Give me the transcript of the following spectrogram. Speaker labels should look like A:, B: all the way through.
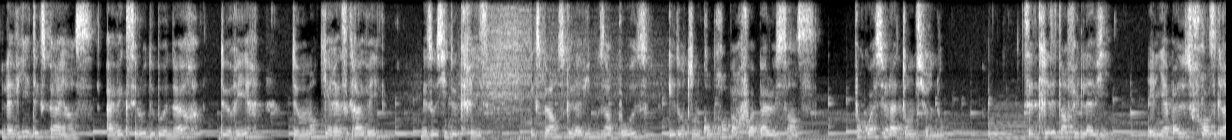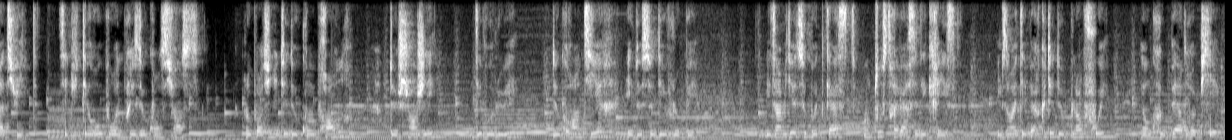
A: La vie est expérience, avec ses lots de bonheur, de rire, de moments qui restent gravés, mais aussi de crises. Expérience que la vie nous impose et dont on ne comprend parfois pas le sens. Pourquoi cela tombe sur nous? Cette crise est un fait de la vie, et il n'y a pas de souffrance gratuite, c'est du terreau pour une prise de conscience. L'opportunité de comprendre, de changer, d'évoluer, de grandir et de se développer. Les invités de ce podcast ont tous traversé des crises. Ils ont été percutés de plein fouet et ont cru perdre pied.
